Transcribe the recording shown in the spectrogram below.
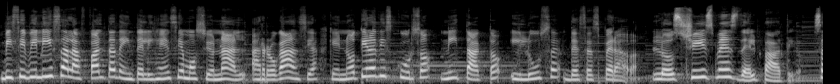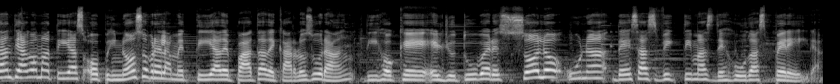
visibiliza la falta de inteligencia emocional, arrogancia, que no tiene discurso ni tacto y luce desesperada. Los chismes del patio. Santiago Matías opinó sobre la metida de pata de Carlos Durán, dijo que el youtuber es solo una de esas víctimas de Judas Pereira.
